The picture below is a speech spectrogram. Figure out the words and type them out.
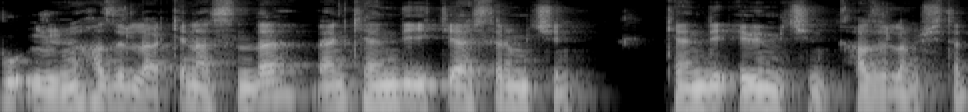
bu ürünü hazırlarken aslında ben kendi ihtiyaçlarım için, kendi evim için hazırlamıştım.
